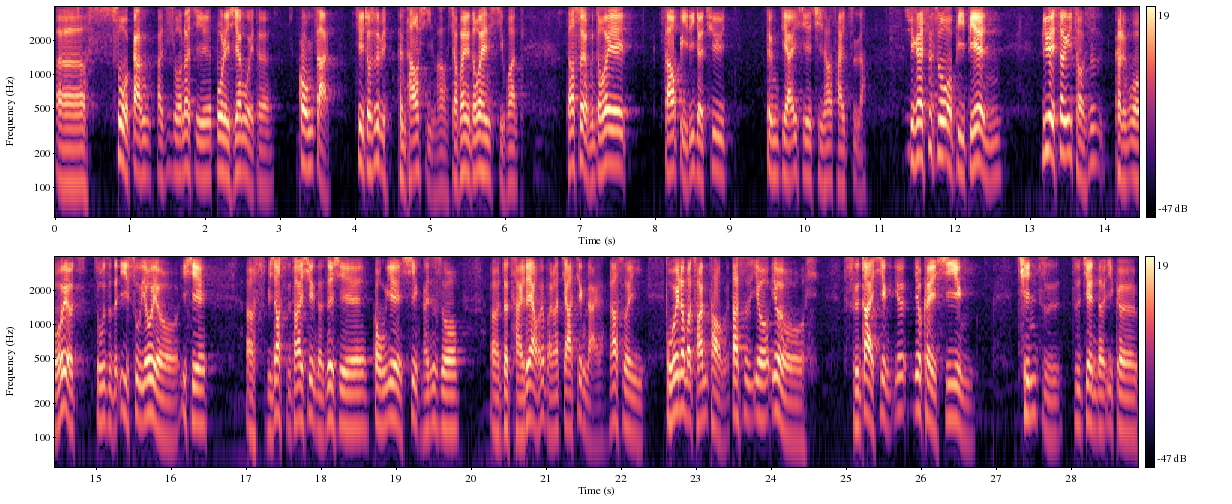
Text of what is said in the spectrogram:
呃塑钢，还是说那些玻璃纤维的公仔，其实都是很讨喜嘛，小朋友都会很喜欢。然后所以我们都会少比例的去增加一些其他材质啊。应该是说我比别人略胜一筹，是可能我会有竹子的艺术，又有一些呃比较时代性的这些工业性，还是说？呃的材料会把它加进来了，那所以不会那么传统，但是又又有时代性，又又可以吸引亲子之间的一个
